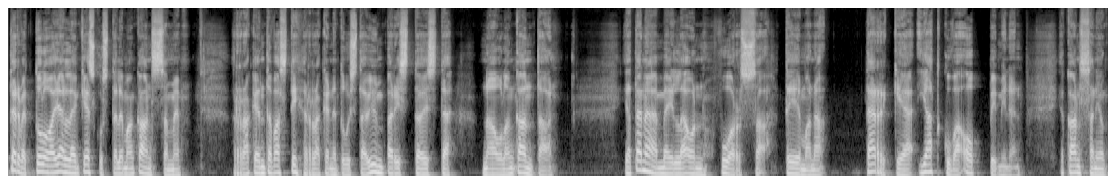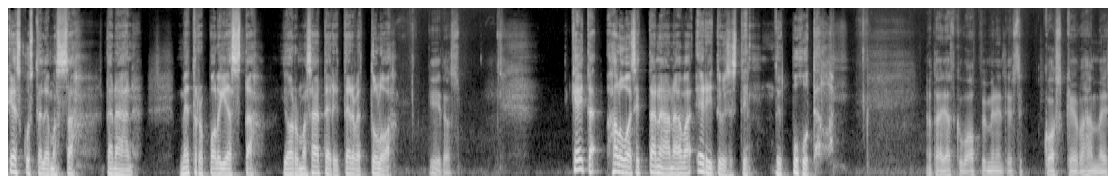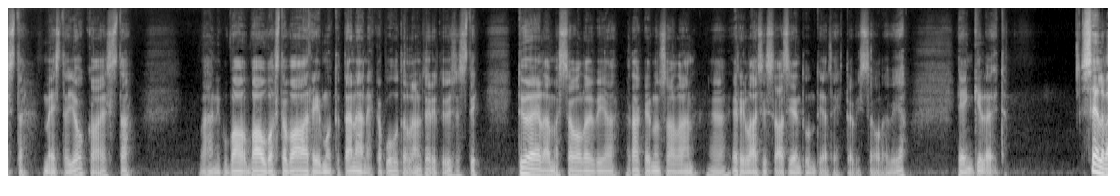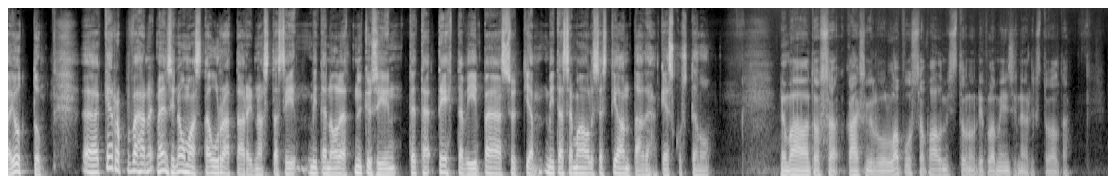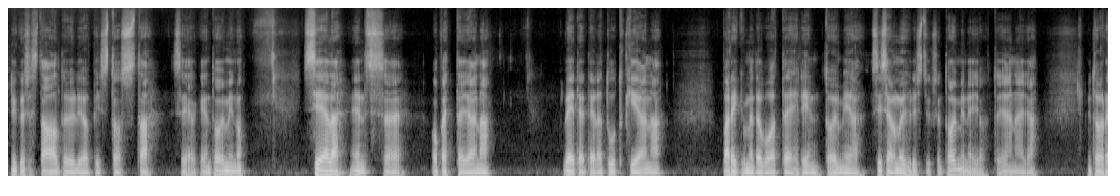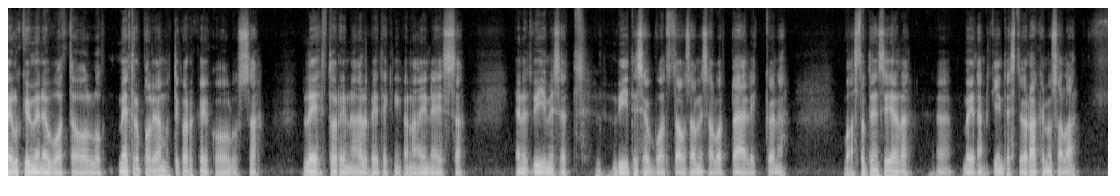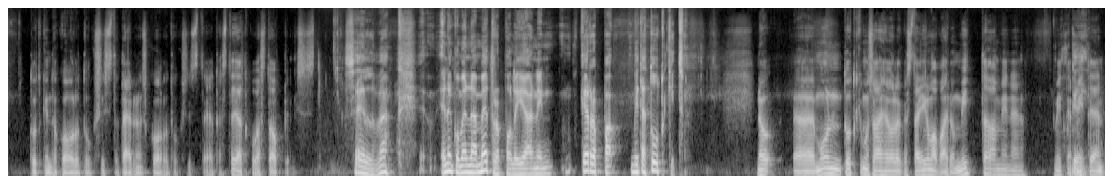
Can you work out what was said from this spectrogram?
Tervetuloa jälleen keskustelemaan kanssamme rakentavasti rakennetuista ympäristöistä naulan kantaan. Ja tänään meillä on vuorossa teemana tärkeä jatkuva oppiminen. Ja kanssani on keskustelemassa tänään Metropoliasta Jorma Säteri, tervetuloa. Kiitos. Keitä haluaisit tänään aivan erityisesti nyt puhutella? No, tämä jatkuva oppiminen tietysti koskee vähän meistä, meistä jokaista, vähän niin kuin vauvasta vaariin, mutta tänään ehkä puhutellaan nyt erityisesti työelämässä olevia, rakennusalan erilaisissa asiantuntijatehtävissä olevia henkilöitä. Selvä juttu. Kerropa vähän ensin omasta uratarinastasi, miten olet nykyisiin tehtäviin päässyt ja mitä se mahdollisesti antaa tähän keskusteluun. No mä oon tuossa 80-luvun lopussa valmistunut diplomi-insinööriksi tuolta nykyisestä Aalto-yliopistosta. Sen jälkeen toiminut siellä ensin opettajana, VTTllä tutkijana. Parikymmentä vuotta ehdin toimia sisäilmayhdistyksen toiminnanjohtajana ja nyt on reilu kymmenen vuotta ollut Metropoliammattikorkeakoulussa lehtorina LV-tekniikan aineissa ja nyt viimeiset viitisen vuotta osaamisaluepäällikkönä vastaten siellä meidän kiinteistö- ja rakennusalan tutkintokoulutuksista, täydennyskoulutuksista ja tästä jatkuvasta oppimisesta. Selvä. Ennen kuin mennään Metropoliaan, niin kerropa, mitä tutkit? No mun tutkimusaihe oli oikeastaan ilmanvaihdon mittaaminen, miten, okay. miten,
